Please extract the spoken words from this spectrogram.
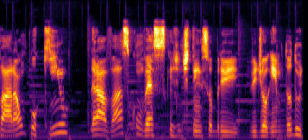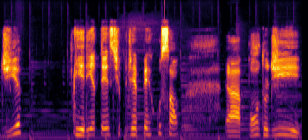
parar um pouquinho, gravar as conversas que a gente tem sobre videogame todo dia iria ter esse tipo de repercussão. A ponto de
